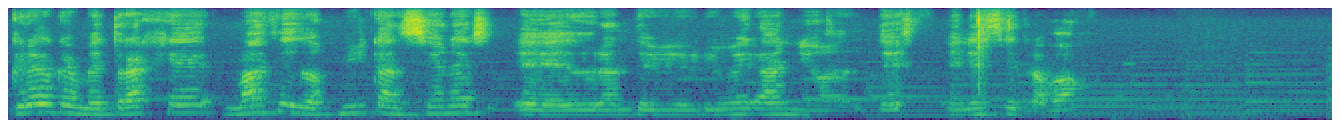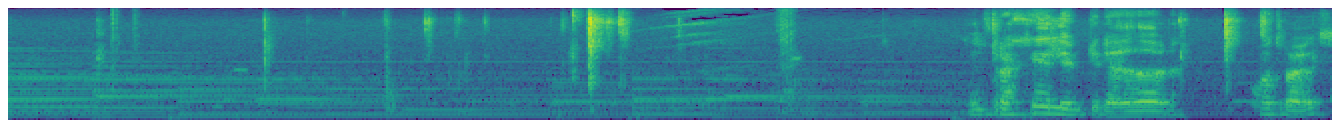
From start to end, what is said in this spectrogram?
Creo que me traje más de 2.000 canciones eh, durante mi primer año en ese trabajo. El traje del emperador. Otra vez.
